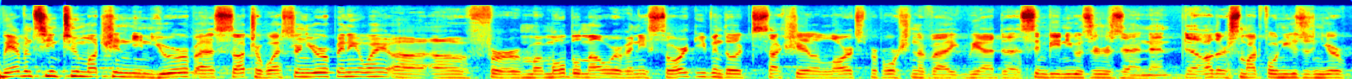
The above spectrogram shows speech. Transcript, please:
we haven't seen too much in, in Europe as such, or Western Europe anyway, uh, uh, for mobile malware of any sort, even though it's actually a large proportion of, we had Symbian users and, and, other smartphone users in Europe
